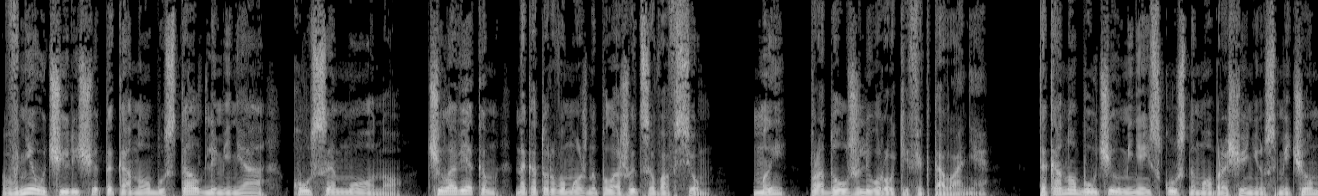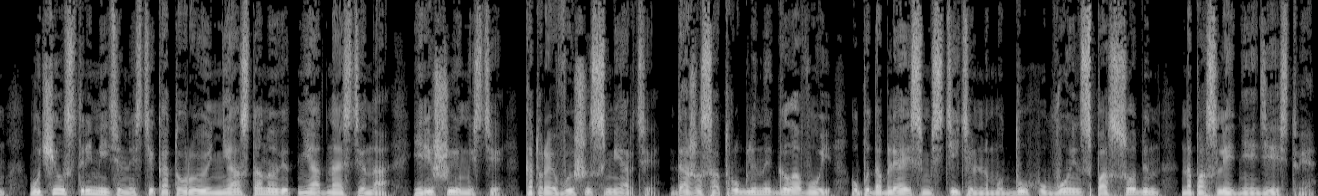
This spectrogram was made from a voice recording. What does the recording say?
Вне училища Таканобу стал для меня кусэмоно, человеком, на которого можно положиться во всем. Мы продолжили уроки фехтования. Таканобу учил меня искусному обращению с мечом, учил стремительности, которую не остановит ни одна стена, и решимости, которая выше смерти. Даже с отрубленной головой, уподобляясь мстительному духу, воин способен на последнее действие.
